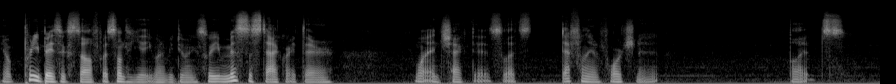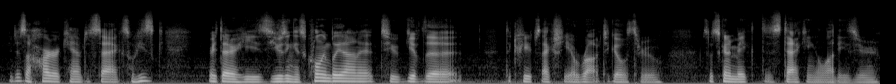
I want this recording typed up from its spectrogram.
You know, pretty basic stuff, but something that you want to be doing. So you missed a stack right there He went and checked it, so that's definitely unfortunate. But it is a harder camp to stack, so he's right there, he's using his Quelling Blade on it to give the, the creeps actually a route to go through. So it's going to make the stacking a lot easier.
